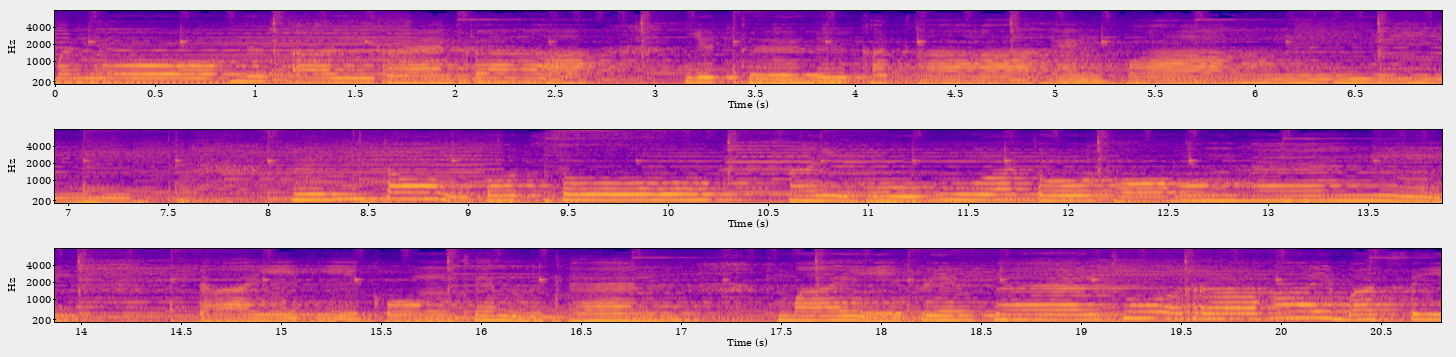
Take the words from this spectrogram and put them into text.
มันโง่นึกอันแรงกล้า ยึดถือคาถาแห่งความ ต้องกดโซให้หัวโตทองแห้ง ใจพี่คงเข้มแข็ง ไม่เปลี่ยนแปลงชั่วร้ายบัดสี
